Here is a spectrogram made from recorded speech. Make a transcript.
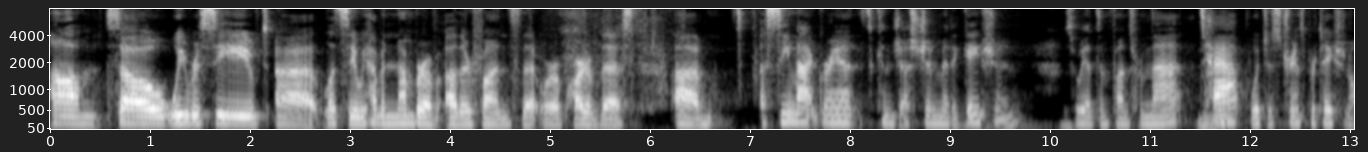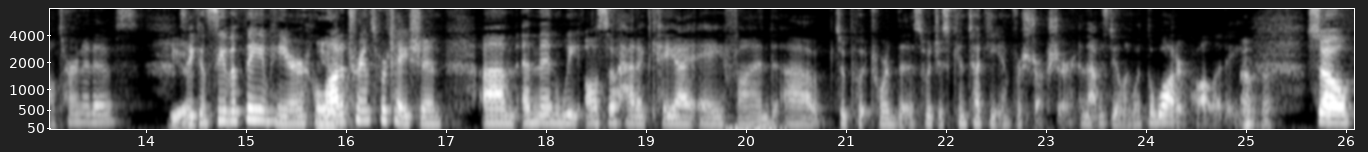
Mhm. Um, so we received, uh, let's see, we have a number of other funds that were a part of this. Um, a CMAQ grant, it's congestion mitigation. So we had some funds from that. TAP, which is transportation alternatives. Yeah. So you can see the theme here a Yeah. lot of transportation. Um, and then we also had a KIA fund uh, to put toward this, which is Kentucky Infrastructure, and that was dealing with the water quality. okay. So,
